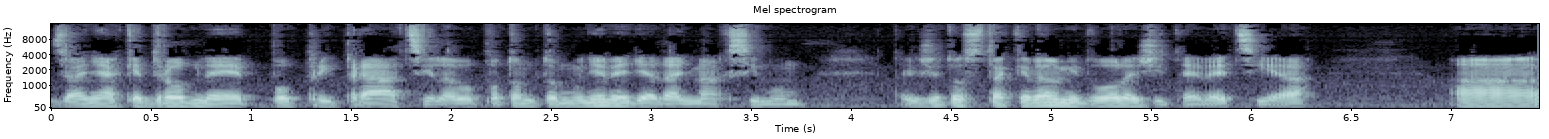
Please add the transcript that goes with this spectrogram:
za nejaké drobné popri práci, lebo potom tomu nevedia dať maximum. Takže to sú také veľmi dôležité veci a a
